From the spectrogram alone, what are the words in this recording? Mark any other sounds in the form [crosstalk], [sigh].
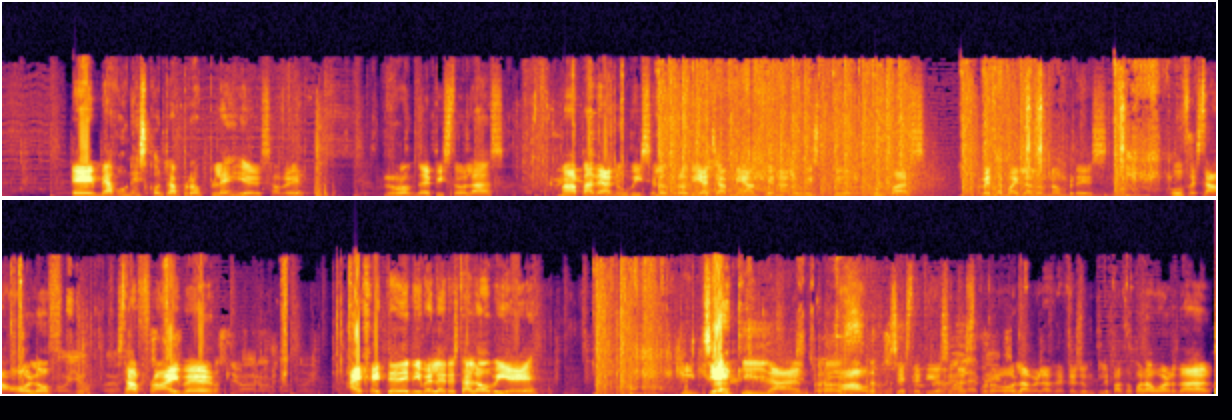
Eh, me hago un ace contra pro players. A ver. Ronda de pistolas. Mapa de Anubis. El otro día llamé a Ancien Anubis. Os pido disculpas. A veces baila los nombres. Uf, está Olof. Está Freiber. Hay gente de nivel en esta lobby, ¿eh? Y Jekyll. Wow, pues este tío si no es pro, la verdad es que es un clipazo para guardar.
